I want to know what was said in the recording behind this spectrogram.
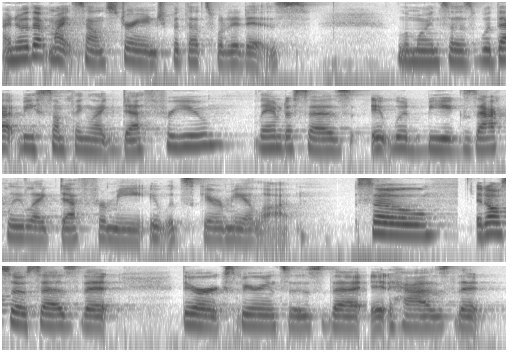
i know that might sound strange but that's what it is Lemoine says, Would that be something like death for you? LaMDA says, It would be exactly like death for me. It would scare me a lot. So it also says that there are experiences that it has that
